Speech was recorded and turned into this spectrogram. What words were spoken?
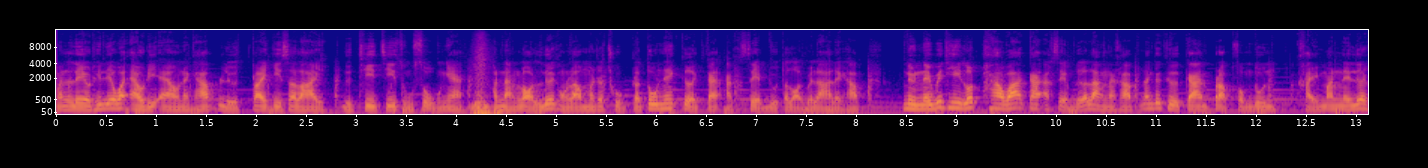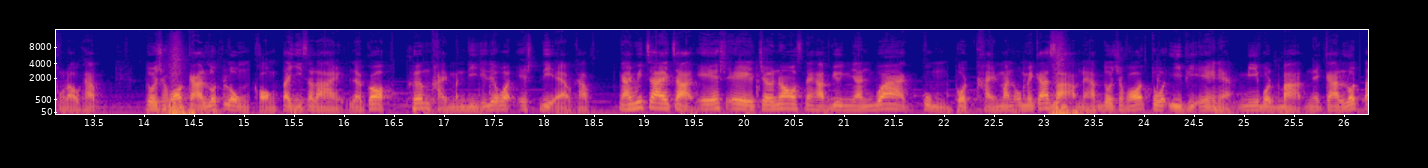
มันเลวที่เรียกว่า LDL นะครับหรือไตรกลีเซอไรด์หรือ TG สูงๆเนี่ยผนังหลอดเลือดของเรามันจะถูกกระตุ้นให้เกิดการอักเสบอยู่ตลอดเวลาเลยครับ หนึ่งในวิธีลดภาวะการอักเสบเรื้อรังนะครับ นั่นก็คือการปรับสมดุลไขมันในเลือดของเราครับ โดยเฉพาะการลดลงของไตรกลีเซอไรด์แล้วก็เพิ่มไขมันดีที่เรียกว่า HDL ครับ งานวิจัยจาก AHA Journals นะครับยืนยันว่ากลุ่มกรดไขมันโอเมก้า 3 นะครับ โดยเฉพาะตัว EPA เนี่ยมีบทบาทในการลดไตร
